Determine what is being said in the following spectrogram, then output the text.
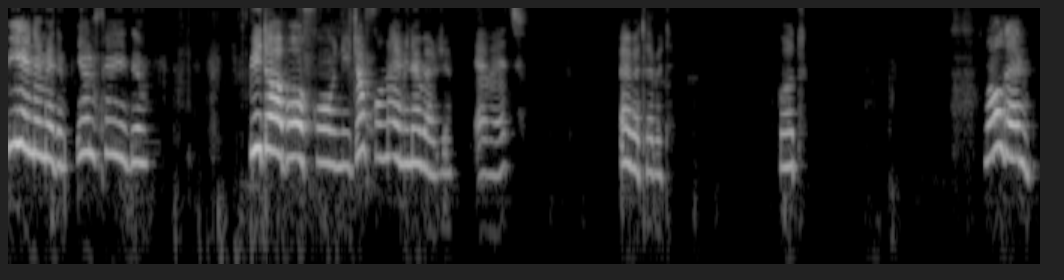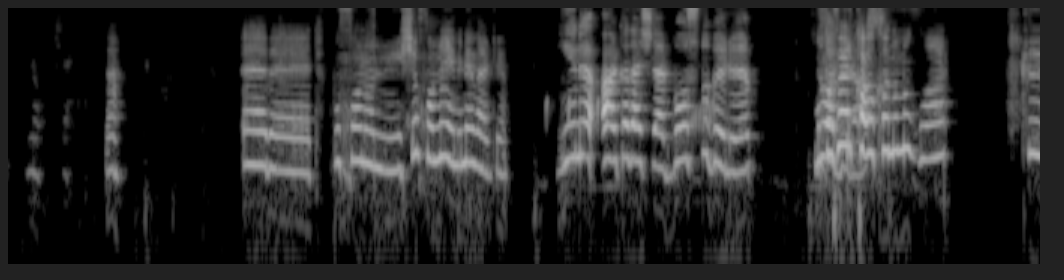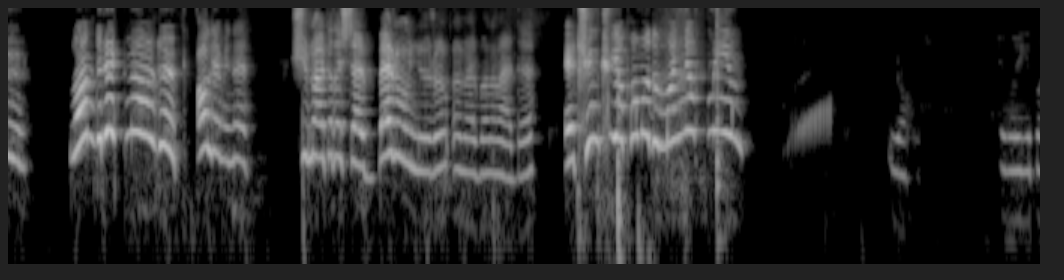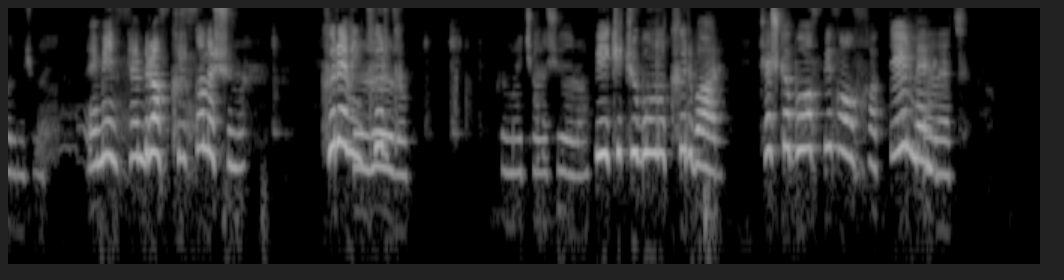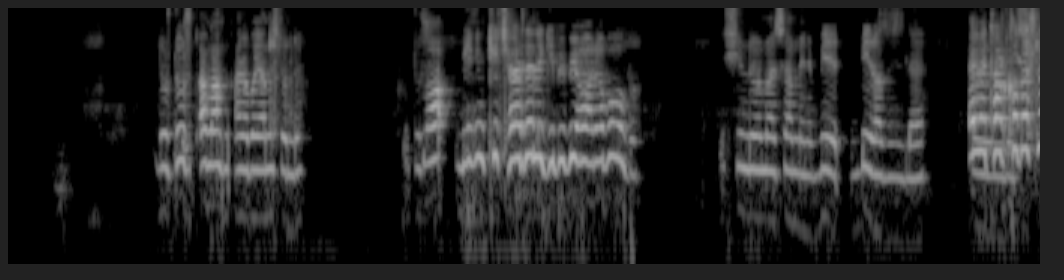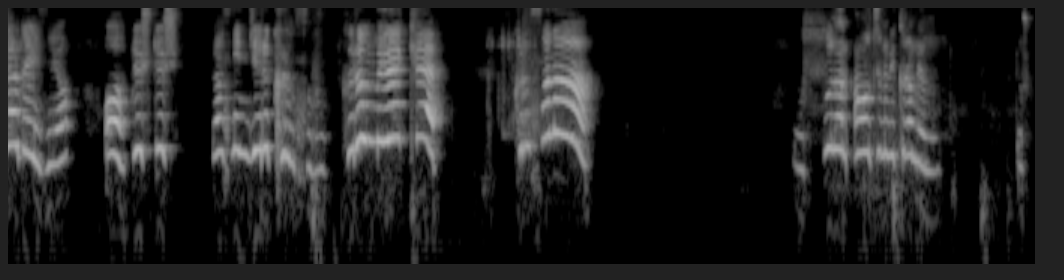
Bir yenemedim. Yenseydim. Bir daha boss oynayacağım. Sonra Emine vereceğim. Evet. Evet evet. But. Ne oldu Emin? Yok şey. Heh. Bu son oynayışım. Sonra Emine vereceğim. Yine arkadaşlar bosslu bölüm. Bu Zor sefer biraz. kalkanımız var. Tüh. Lan direkt mi öldük? Al Emine. Şimdi arkadaşlar ben oynuyorum. Ömer bana verdi. E çünkü yapamadım. Manyak mıyım? Yok. Ya böyle yaparım şimdi. Emin sen biraz kırsana şunu. Kır Emin kır. Kırmaya çalışıyorum. Bir iki çubuğunu kır bari. Keşke boğaz bir olsak değil mi Emin? Evet. Dur dur. Allah araba yanlış döndü. Dur. La benimki çerdeli gibi bir araba oldu. Şimdi Ömer sen beni bir biraz izle. Evet Evet. arkadaşlar da izliyor. Oh düş düş. Rank inciri kırılsın. Kırıl mürekkep. Kırılsana. Şuradan altını bir kıramıyor muyum? Dur.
